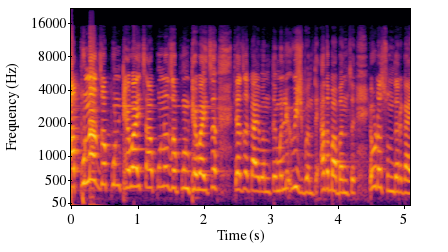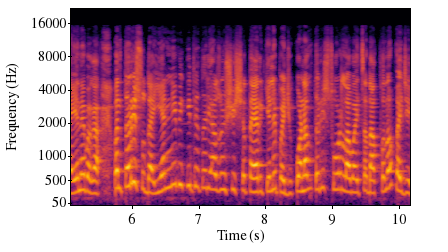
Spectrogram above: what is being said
आपणच जपून ठेवायचं आपणच जपून ठेवायचं. त्याचं काय बनतं म्हणजे विष बनते आता बाबांचं एवढं सुंदर गायन आहे बघा. पण तरी सुद्धा यांनी बी कितीतरी अजून शिष्य तयार केले पाहिजे. कोणाला तरी सोर लावायचा दाखवला पाहिजे.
